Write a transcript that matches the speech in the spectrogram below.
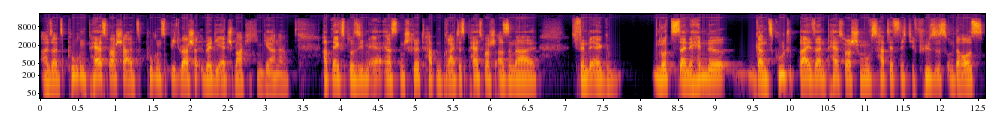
Also als puren Pass-Rusher, als puren Speed-Rusher über die Edge mag ich ihn gerne. Hat einen explosiven ersten Schritt, hat ein breites Pass-Rush-Arsenal. Ich finde, er nutzt seine Hände ganz gut bei seinen Pass-Rush-Moves, hat jetzt nicht die Physis, um daraus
